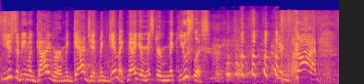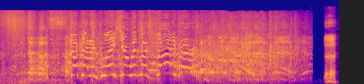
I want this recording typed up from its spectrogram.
You used to be MacGyver, McGadget, McGimmick. Now you're Mr. McUseless. Dear God. Stuck on a glacier with MacGyver.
